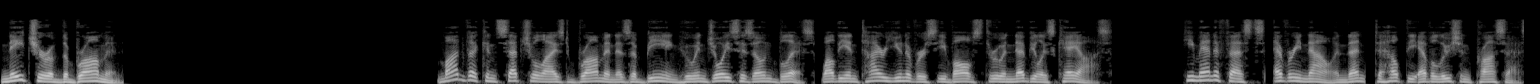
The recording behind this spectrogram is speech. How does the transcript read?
Nature of the Brahman Madhva conceptualized Brahman as a being who enjoys his own bliss, while the entire universe evolves through a nebulous chaos. He manifests, every now and then, to help the evolution process.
